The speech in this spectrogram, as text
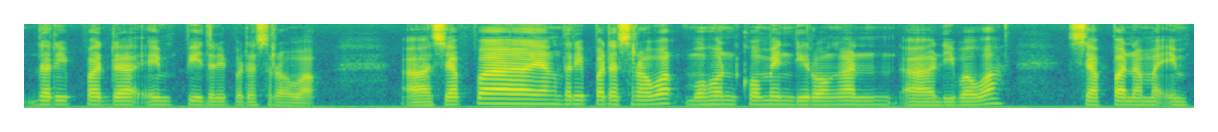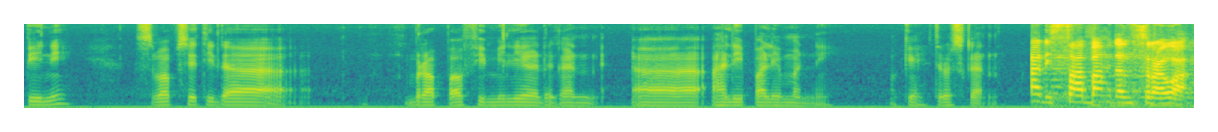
daripada MP daripada Sarawak. Uh, siapa yang daripada Sarawak mohon komen di ruangan uh, di bawah siapa nama MP ni sebab saya tidak berapa familiar dengan uh, ahli parlimen ni. Okey, teruskan. Di Sabah dan Sarawak.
